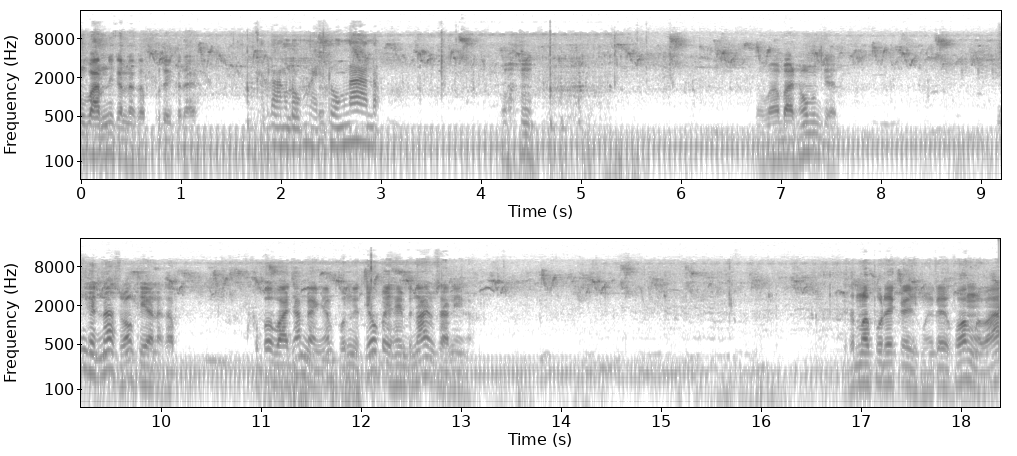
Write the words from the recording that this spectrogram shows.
ง ขาดกำลังวันนี่กันนะครับผู้ใดก็ได้กำลังลงไหลงหน้าเนาะแต่ว่าบ้านเขามันจะมันเห็นหน้าสองเทียนะครับก็เพราะว่าย้ำแหล่งย้ำฝนก็เที่ยวไปให้เป็นน้าอยู่สานี่ครับสำหรับผู้ใดไกลเหมือนไกลคล้องหรือว่า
